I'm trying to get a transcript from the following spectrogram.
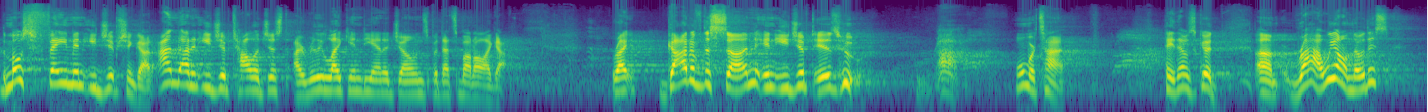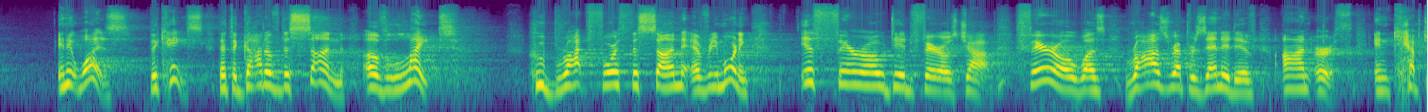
the most famous Egyptian god, I'm not an Egyptologist. I really like Indiana Jones, but that's about all I got. Right? God of the sun in Egypt is who? Ra. One more time. Hey, that was good. Um, Ra, we all know this. And it was the case that the God of the sun, of light, who brought forth the sun every morning if Pharaoh did Pharaoh's job. Pharaoh was Ra's representative on earth and kept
